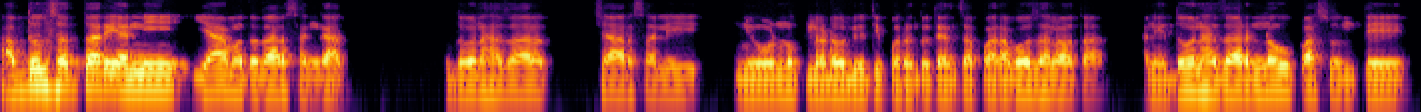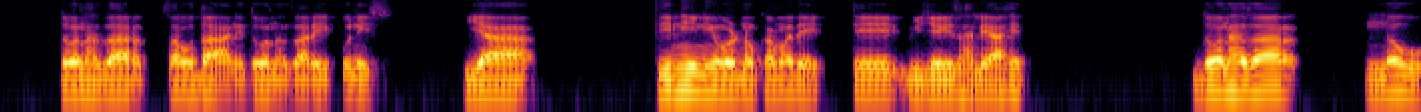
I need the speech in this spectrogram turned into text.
अब्दुल सत्तार यांनी या मतदारसंघात दोन हजार चार साली निवडणूक लढवली होती परंतु त्यांचा पराभव झाला होता आणि दोन हजार नऊ पासून ते दोन हजार चौदा आणि दोन हजार एकोणीस या तिन्ही निवडणुकामध्ये ते विजयी झाले आहेत. दोन हजार नऊ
